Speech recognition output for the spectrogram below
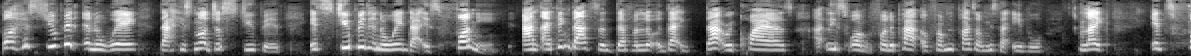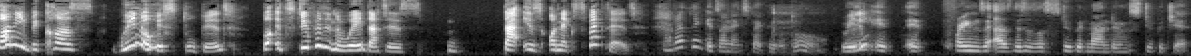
but he's stupid in a way that he's not just stupid. It's stupid in a way that is funny. And I think that's a develop that that requires at least for for the part from the part of Mr. Ibu. Like it's funny because we know he's stupid, but it's stupid in a way that is that is unexpected. I don't think it's unexpected at all. Really? It it frames it as this is a stupid man doing stupid shit.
